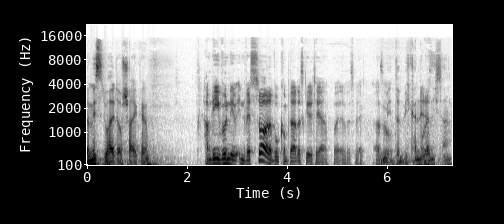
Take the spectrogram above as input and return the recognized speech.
vermisst du halt auf Schalke. Haben die irgendwo einen Investor oder wo kommt da das Geld her bei Westwerk? Also Ich kann dir das nicht sagen.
